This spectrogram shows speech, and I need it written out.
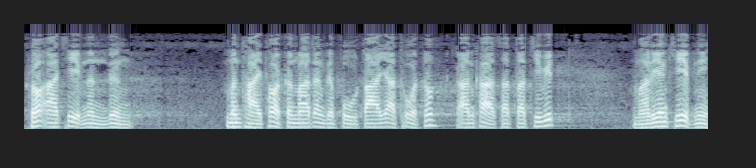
เพราะอาชีพนั่นเรื่อง มันถ่ายทอดกันมาตั้งแต่ปู่ตายาทวดนู้นการฆ่าสัตว์ตัดชีวิต มาเลี้ยงชีพนี่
